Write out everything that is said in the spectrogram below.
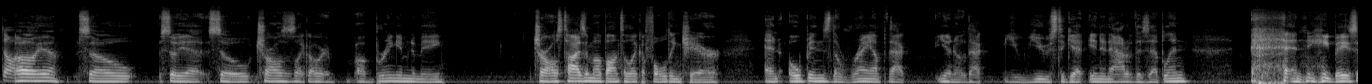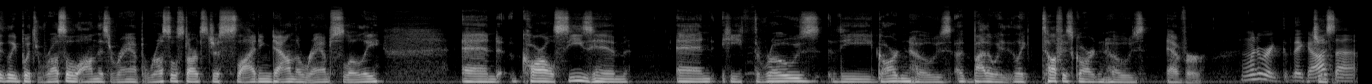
dogs. Oh yeah. So so yeah. So Charles is like, all right, uh, bring him to me. Charles ties him up onto like a folding chair, and opens the ramp that you know that you use to get in and out of the zeppelin. And he basically puts Russell on this ramp. Russell starts just sliding down the ramp slowly, and Carl sees him, and he throws the garden hose. Uh, by the way, like toughest garden hose ever. I wonder where they got Just that.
